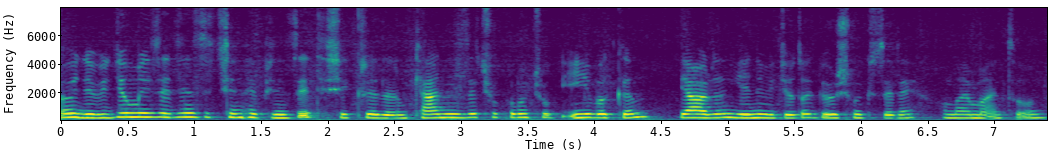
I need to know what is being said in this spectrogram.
Öyle videomu izlediğiniz için hepinize teşekkür ederim. Kendinize çok ama çok iyi bakın. Yarın yeni videoda görüşmek üzere. Allah'a emanet olun.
